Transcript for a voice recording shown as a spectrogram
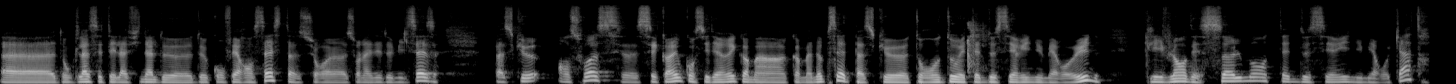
Donc là, c'était la finale de, de conférence Est sur, sur l'année 2016 parce que en soi, c'est quand même considéré comme un, comme un upset, parce que Toronto est tête de série numéro 1, Cleveland est seulement tête de série numéro 4,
